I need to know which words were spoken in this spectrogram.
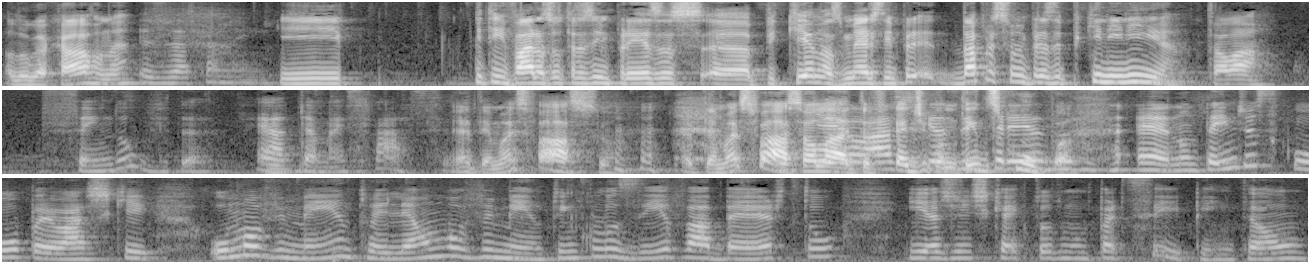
aluga carro, né? Exatamente. E, e tem várias outras empresas ah, pequenas, médias. Dá para ser uma empresa pequenininha, tá lá? Sem dúvida. É até mais fácil. É até mais fácil. É até mais fácil. Olha lá, então fica não que tem as desculpa. empresas- É, não tem desculpa. Eu acho que o movimento, ele é um movimento inclusivo, aberto, e a gente quer que todo mundo participe. Então,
